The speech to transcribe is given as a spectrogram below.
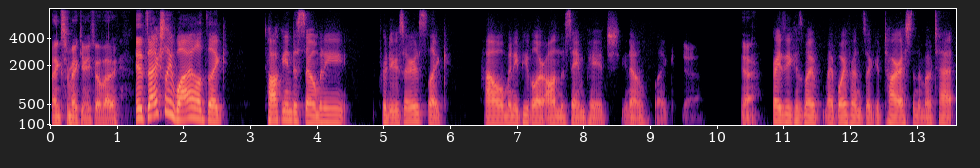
Thanks for making me feel better. it's actually wild, like talking to so many producers, like how many people are on the same page. You know, like Yeah. Yeah. crazy because my my boyfriend's a guitarist in the motet,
